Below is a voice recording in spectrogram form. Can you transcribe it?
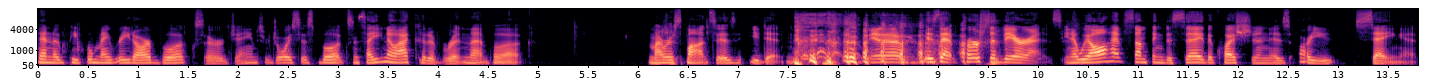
I know people may read our books or James or Joyce's books and say, you know, I could have written that book. My response is, you didn't. you know, is that perseverance? You know, we all have something to say. The question is, are you saying it?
